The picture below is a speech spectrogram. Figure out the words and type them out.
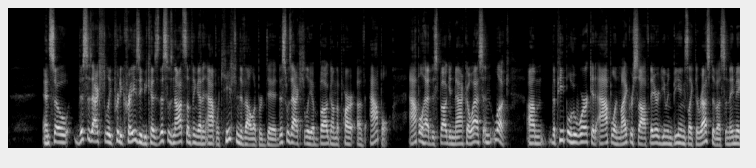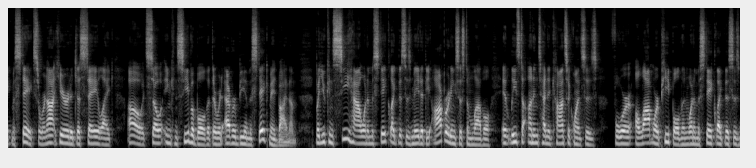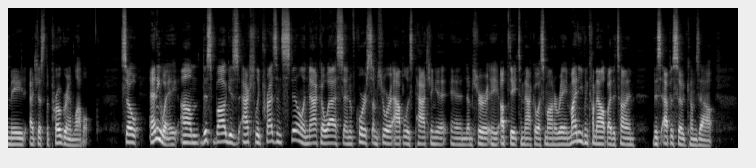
And so this is actually pretty crazy because this was not something that an application developer did. This was actually a bug on the part of Apple. Apple had this bug in Mac OS. And look, um, the people who work at Apple and Microsoft, they are human beings like the rest of us and they make mistakes. So we're not here to just say, like, oh, it's so inconceivable that there would ever be a mistake made by them. But you can see how when a mistake like this is made at the operating system level, it leads to unintended consequences for a lot more people than when a mistake like this is made at just the program level. So anyway, um, this bug is actually present still in Mac OS, and of course, I'm sure Apple is patching it, and I'm sure a update to Mac OS Monterey might even come out by the time this episode comes out.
